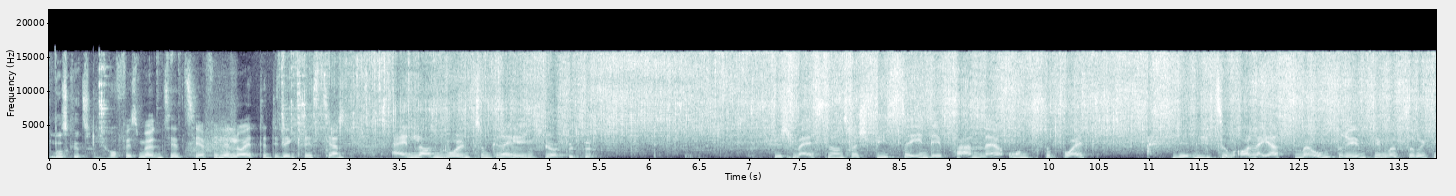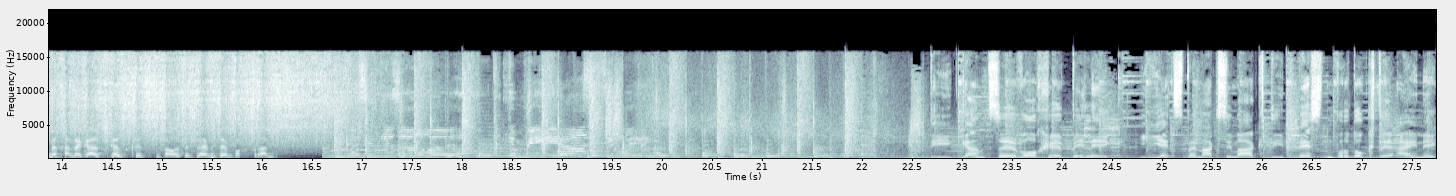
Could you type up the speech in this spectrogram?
Los geht's. Ich hoffe, es melden sich jetzt sehr viele Leute, die den Christian einladen wollen zum Grillen. Ja, bitte. Wir schmeißen unsere Spieße in die Pfanne und sobald wir die zum allerersten Mal umdrehen, sind wir zurück nach einer ganz, ganz kurzen Pause. Bleiben Sie einfach dran. Die ganze Woche billig. Jetzt bei Maximarkt die besten Produkte eine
